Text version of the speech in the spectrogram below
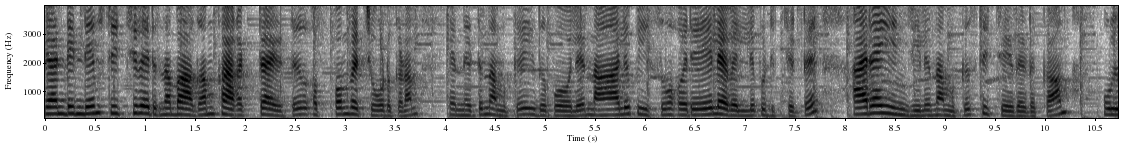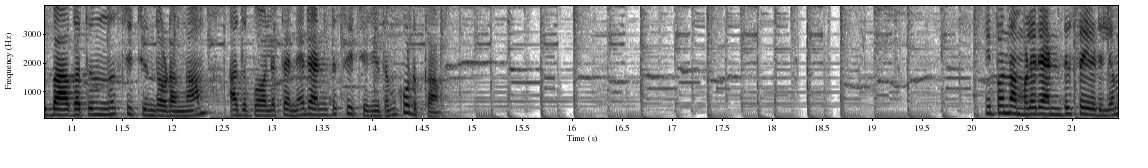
രണ്ടിന്റെയും സ്റ്റിച്ച് വരുന്ന ഭാഗം കറക്റ്റായിട്ട് ഒപ്പം വെച്ച് കൊടുക്കണം. എന്നിട്ട് നമുക്ക് ഇതുപോലെ നാല് പീസും ഒരേ ലെവലിൽ പിടിച്ചിട്ട് അര ഇഞ്ചിൽ നമുക്ക് സ്റ്റിച്ച് ചെയ്തെടുക്കാം. ഉൾഭാഗത്ത് നിന്ന് സ്റ്റിച്ചിങ് തുടങ്ങാം. അതുപോലെ തന്നെ രണ്ട് സ്റ്റിച്ച് വീതം കൊടുക്കാം. ഇപ്പം നമ്മൾ രണ്ട് സൈഡിലും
